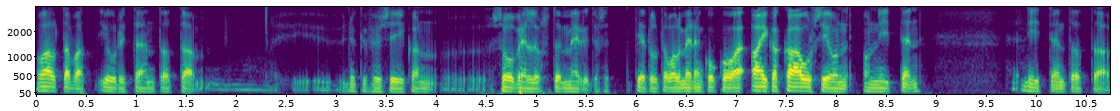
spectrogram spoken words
valtava juuri tämän tota, nykyfysiikan sovellusten merkitys. Että tietyllä tavalla meidän koko aikakausi on, on niiden, niiden tota,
